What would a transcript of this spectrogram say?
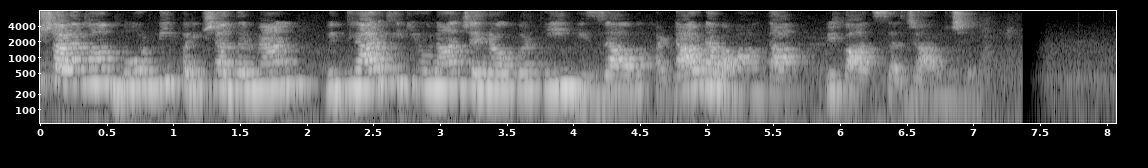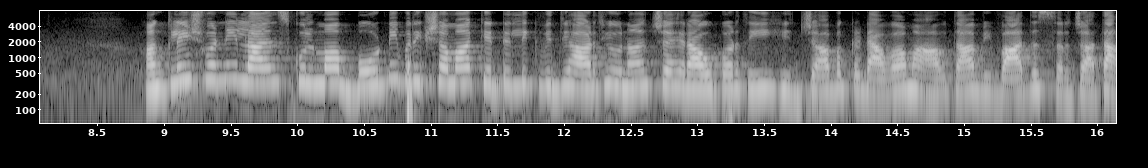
શાળામાં બોર્ડની પરીક્ષા દરમિયાન વિદ્યાર્થીનીઓના ચહેરા ઉપરથી હિજાબ હટાવડાવવામાં આવતા વિવાદ સર્જાયો છે. અંકલેશ્વરની લાયન સ્કૂલમાં બોર્ડની પરીક્ષામાં કેટલીક વિદ્યાર્થીઓના ચહેરા ઉપરથી હિજાબ કઢાવવામાં આવતા વિવાદ સર્જાતા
